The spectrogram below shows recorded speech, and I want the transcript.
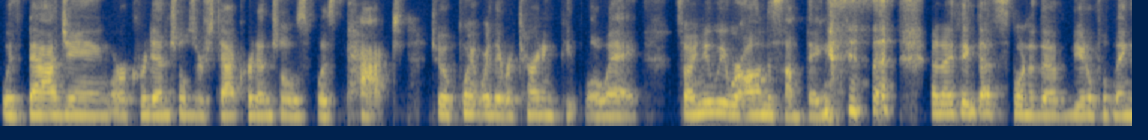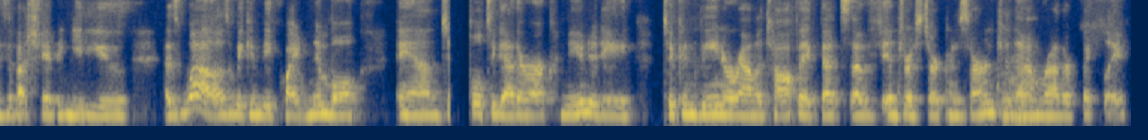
with badging or credentials or stat credentials was packed to a point where they were turning people away. So I knew we were on to something. and I think that's one of the beautiful things about shaping EDU as well, is we can be quite nimble and pull together our community to convene around a topic that's of interest or concern to them mm-hmm. rather quickly.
